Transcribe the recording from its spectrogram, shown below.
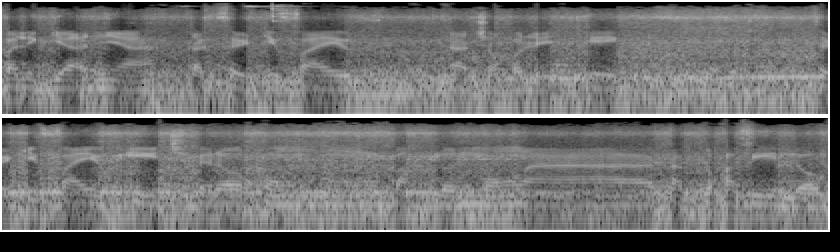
baligyan niya tag 35 na chocolate cake. 35 each pero kung baklon mo nga ah, tatlo kabilog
